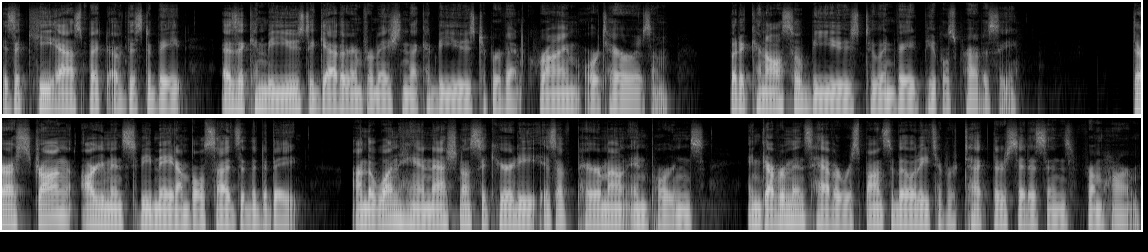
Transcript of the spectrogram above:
is a key aspect of this debate as it can be used to gather information that could be used to prevent crime or terrorism, but it can also be used to invade people's privacy. There are strong arguments to be made on both sides of the debate. On the one hand, national security is of paramount importance, and governments have a responsibility to protect their citizens from harm.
